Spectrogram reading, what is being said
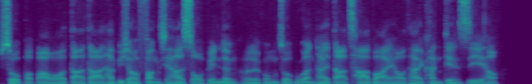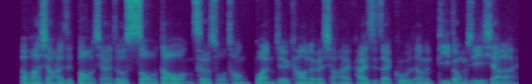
说爸爸，我要大大，他必须要放下他手边任何的工作，不管他在打插霸也好，他在看电视也好，要把小孩子抱起来之后，手刀往厕所冲，不然你就会看到那个小孩开始在裤子上面滴东西下来。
